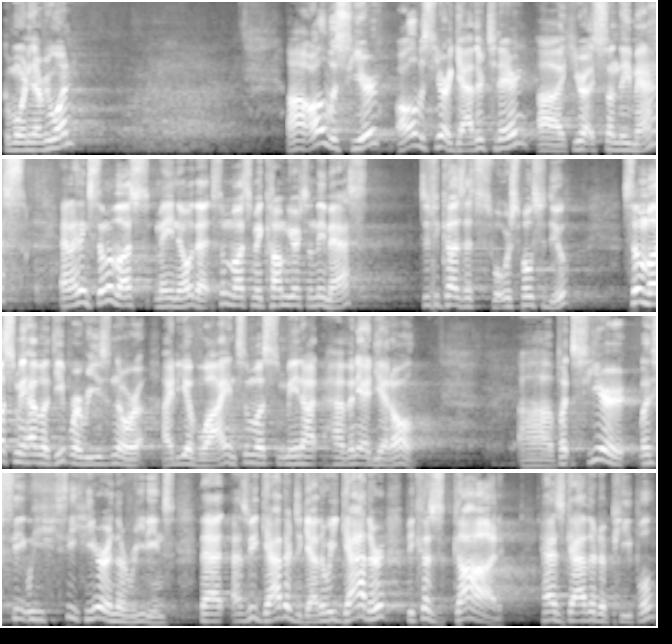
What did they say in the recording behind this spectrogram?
Good morning, everyone. Uh, all of us here, all of us here are gathered today uh, here at Sunday Mass. And I think some of us may know that some of us may come here at Sunday Mass just because it's what we're supposed to do. Some of us may have a deeper reason or idea of why, and some of us may not have any idea at all. Uh, but here, let's see, we see here in the readings that as we gather together, we gather because God has gathered a people,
